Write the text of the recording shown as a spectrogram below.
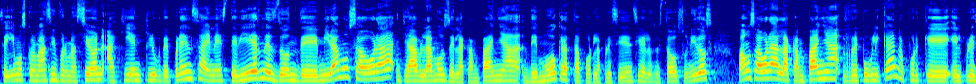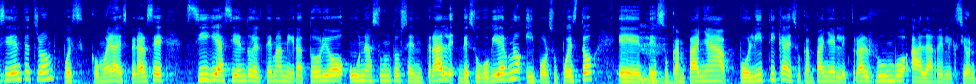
Seguimos con más información aquí en Club de Prensa en este viernes, donde miramos ahora, ya hablamos de la campaña demócrata por la presidencia de los Estados Unidos, vamos ahora a la campaña republicana, porque el presidente Trump, pues como era de esperarse, sigue haciendo el tema migratorio un asunto central de su gobierno y por supuesto eh, de su campaña política, de su campaña electoral rumbo a la reelección.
